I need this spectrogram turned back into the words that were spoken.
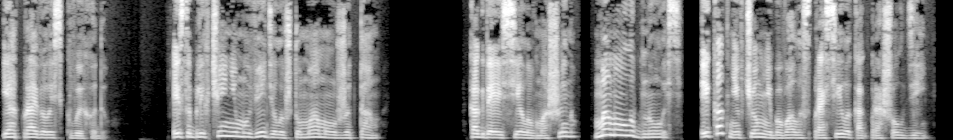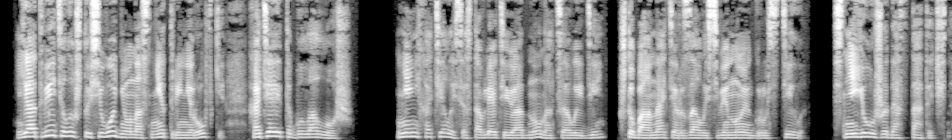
и отправилась к выходу. И с облегчением увидела, что мама уже там. Когда я села в машину, мама улыбнулась и, как ни в чем не бывало, спросила, как прошел день. Я ответила, что сегодня у нас нет тренировки, хотя это была ложь. Мне не хотелось оставлять ее одну на целый день, чтобы она терзалась виной и грустила. С нее уже достаточно.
